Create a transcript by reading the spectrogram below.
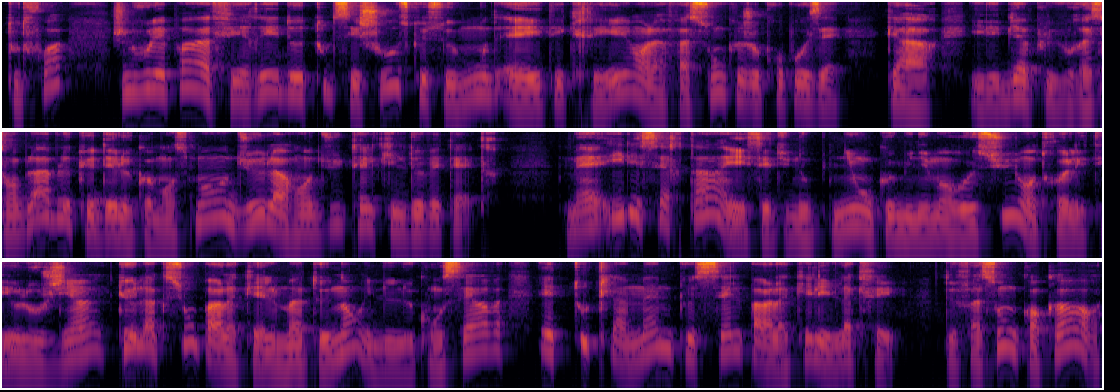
Toutefois, je ne voulais pas affairer de toutes ces choses que ce monde ait été créé en la façon que je proposais, car il est bien plus vraisemblable que dès le commencement Dieu l'a rendu tel qu'il devait être. Mais il est certain, et c'est une opinion communément reçue entre les théologiens, que l'action par laquelle maintenant il le conserve est toute la même que celle par laquelle il l'a créé, de façon qu'encore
